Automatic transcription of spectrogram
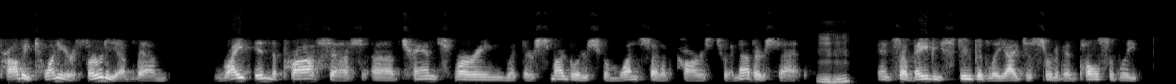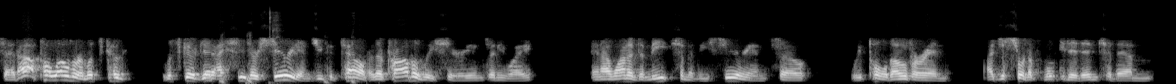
probably 20 or 30 of them right in the process of transferring with their smugglers from one set of cars to another set. Mm-hmm. And so maybe stupidly, I just sort of impulsively said, "Oh, pull over. Let's go. Let's go get." I see they're Syrians. You could tell they're probably Syrians anyway. And I wanted to meet some of these Syrians, so we pulled over, and I just sort of waded into them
